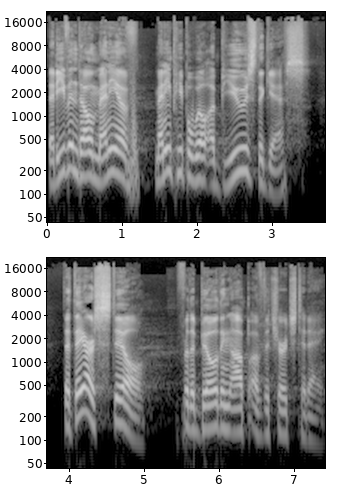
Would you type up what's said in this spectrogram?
that even though many of many people will abuse the gifts, that they are still for the building up of the church today.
